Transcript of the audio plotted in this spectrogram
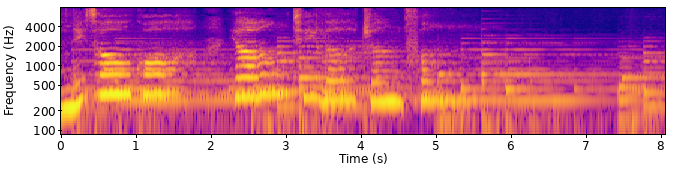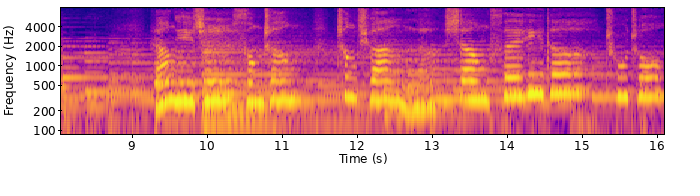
你走过，扬起了阵风，让一只风筝成全了想飞的初衷，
